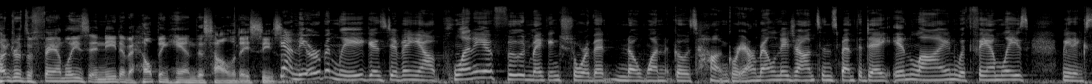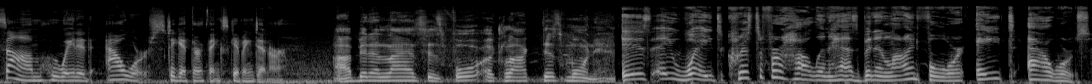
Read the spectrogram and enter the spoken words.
hundreds of families in need of a helping hand this holiday season. Yeah, and the Urban League is divvying out plenty of food, making sure that no one goes hungry. Our Melanie Johnson spent the day in line with families, meeting some who waited hours to get their Thanksgiving dinner. I've been in line since 4 o'clock this morning. Is a wait Christopher Holland has been in line for eight hours,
